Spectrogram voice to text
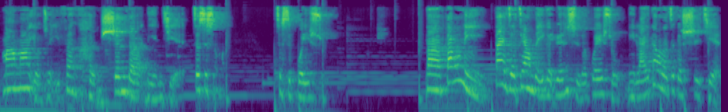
妈妈有着一份很深的连结，这是什么？这是归属。那当你带着这样的一个原始的归属，你来到了这个世界，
